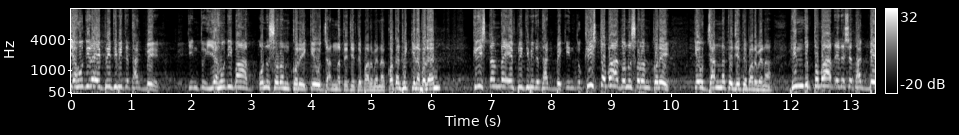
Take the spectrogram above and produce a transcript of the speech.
ইহুদিরা এই পৃথিবীতে থাকবে, কিন্তু ইহুদিবাদ অনুসরণ করে কেউ জান্নাতে যেতে পারবে না। কথা ঠিক কিনা বলেন? খ্রিস্টানরা এই পৃথিবীতে থাকবে, কিন্তু খ্রিস্টবাদ অনুসরণ করে কেউ জান্নাতে যেতে পারবে না। হিন্দুত্ববাদ এদেশে থাকবে,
